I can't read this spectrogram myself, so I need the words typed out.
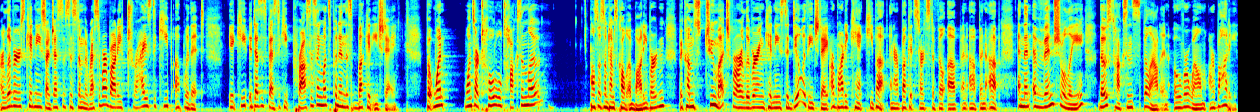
Our livers, kidneys, digestive system, the rest of our body tries to keep up with it. It keep it does its best to keep processing what's put in this bucket each day. But when once our total toxin load also sometimes called a body burden, becomes too much for our liver and kidneys to deal with each day, our body can't keep up and our bucket starts to fill up and up and up. And then eventually those toxins spill out and overwhelm our body.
